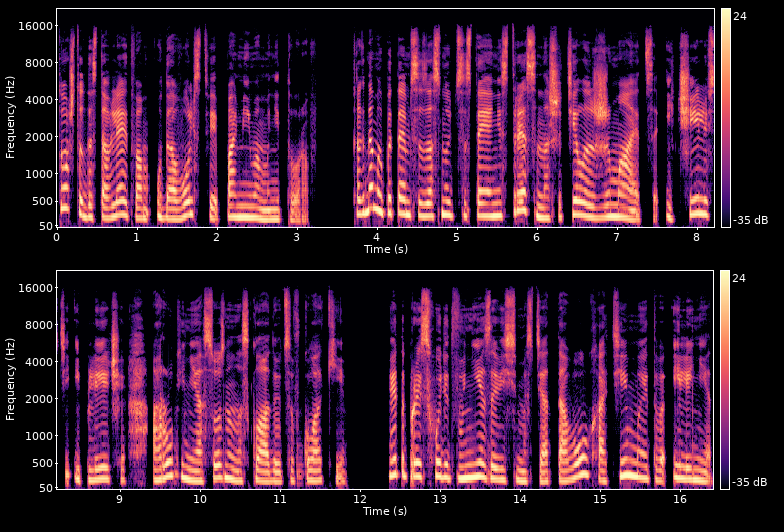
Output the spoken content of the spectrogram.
То, что доставляет вам удовольствие помимо мониторов. Когда мы пытаемся заснуть в состоянии стресса, наше тело сжимается, и челюсти, и плечи, а руки неосознанно складываются в кулаки. Это происходит вне зависимости от того, хотим мы этого или нет.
